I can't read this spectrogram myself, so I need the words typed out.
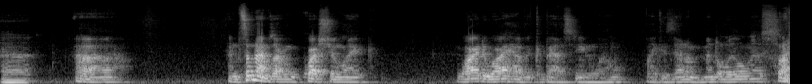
Uh, Uh, and sometimes I question like, why do I have a capacity and will? Like, is that a mental illness on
